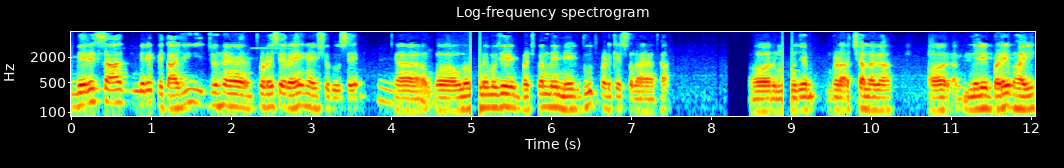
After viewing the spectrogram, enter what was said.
मेरे साथ मेरे पिताजी जो हैं थोड़े से रहे हैं शुरू से। आ, उन्होंने मुझे बचपन में मेघदूत पढ़ के सुनाया था और मुझे बड़ा अच्छा लगा। और मेरे बड़े भाई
